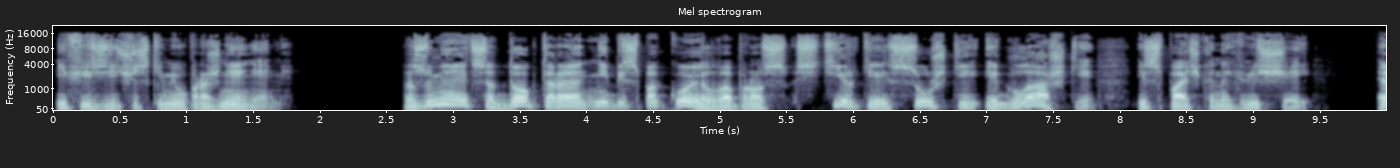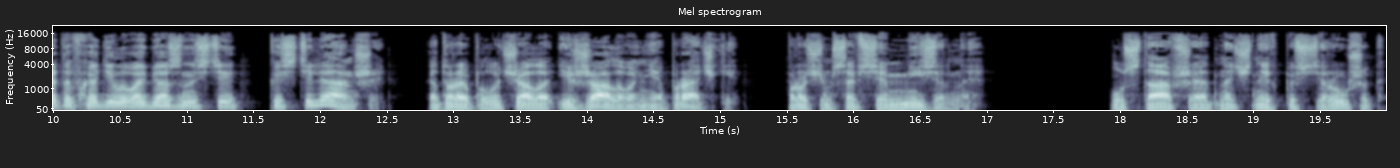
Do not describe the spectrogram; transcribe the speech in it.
и физическими упражнениями. Разумеется, доктора не беспокоил вопрос стирки, сушки и глажки испачканных вещей. Это входило в обязанности костелянши, которая получала и жалование прачки, впрочем, совсем мизерное. Уставшая от ночных пастерушек,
